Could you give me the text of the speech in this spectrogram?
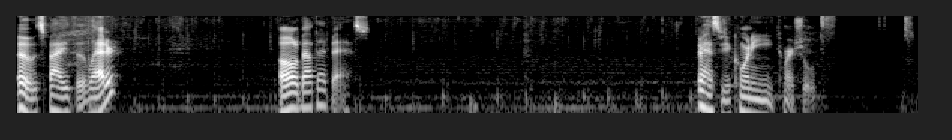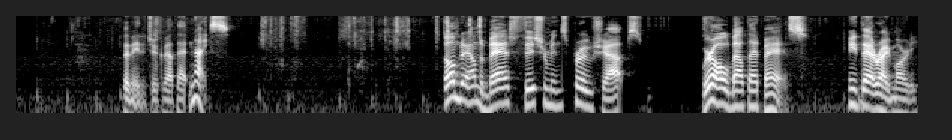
Oh, it's by the ladder? All about that bass. There has to be a corny commercial that made a joke about that. Nice. Come down to Bass Fisherman's Pro Shops. We're all about that bass. Ain't that right, Marty?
